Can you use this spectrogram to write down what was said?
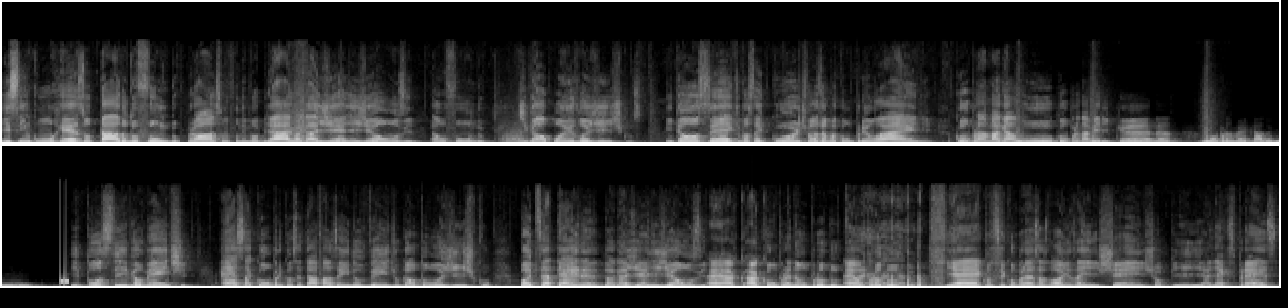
e sim com o resultado do fundo. Próximo fundo imobiliário, HGLG11. É um fundo de galpões logísticos. Então eu sei que você curte fazer uma compra online compra na Magalu, compra na Americanas, compra no Mercado Livre. E possivelmente essa compra que você está fazendo vem de um galpão logístico, pode ser até né, do HGLG11. É, a, a, compra não, o produto. É, né? o produto. e é quando você compra nessas lojas aí, Shein, Shopee, AliExpress,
